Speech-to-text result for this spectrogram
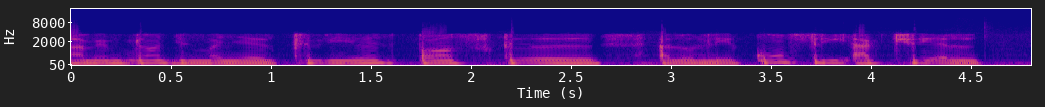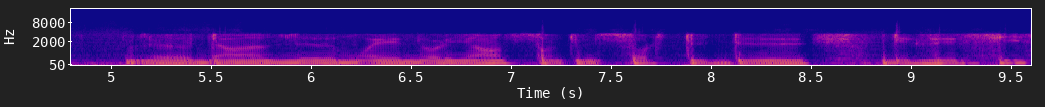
en même temps d'une manière curieuse, pensent que alors les conflits actuels euh, dans le Moyen-Orient sont une sorte de d'exercice,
